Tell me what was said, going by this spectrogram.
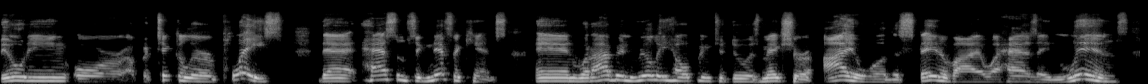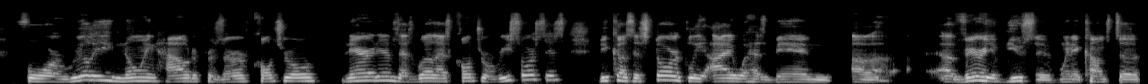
building, or a particular place that has some significance. And what I've been really helping to do is make sure Iowa, the state of Iowa, has a lens for really knowing how to preserve cultural narratives as well as cultural resources because historically Iowa has been uh, uh, very abusive when it comes to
